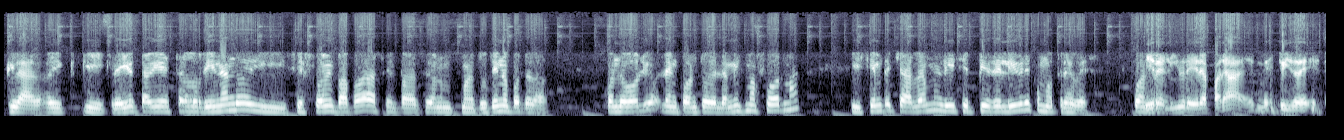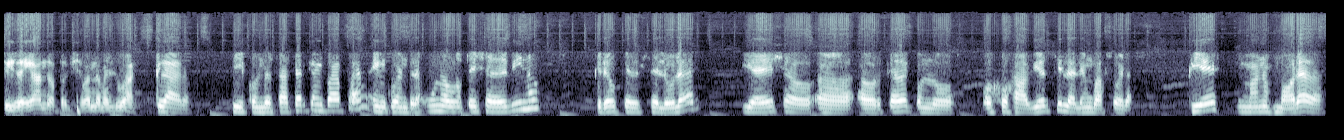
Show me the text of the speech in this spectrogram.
Claro, y, y, creyó que había estado orinando y se fue mi papá a hacer el paseo matutino por otro lado. Cuando volvió, le encontró de la misma forma y siempre charlamos y le dice piedra libre como tres veces. Cuando... Piedra libre era para, me estoy, estoy llegando aproximándome al lugar. Claro, y cuando se acerca mi papá, encuentra una botella de vino, creo que el celular, y a ella a, ahorcada con los ojos abiertos y la lengua afuera. Pies y manos moradas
